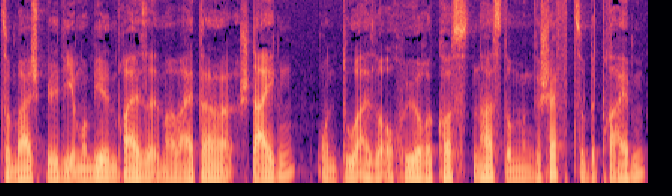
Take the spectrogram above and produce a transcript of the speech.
zum Beispiel die Immobilienpreise immer weiter steigen und du also auch höhere Kosten hast, um ein Geschäft zu betreiben,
